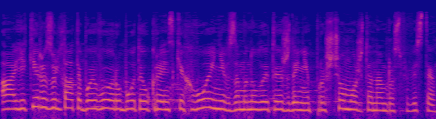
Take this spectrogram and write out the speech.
А які результати бойової роботи українських воїнів за минулий тиждень? Про що можете нам розповісти?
